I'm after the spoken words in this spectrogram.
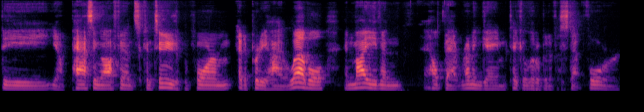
the you know passing offense continue to perform at a pretty high level and might even help that running game take a little bit of a step forward.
